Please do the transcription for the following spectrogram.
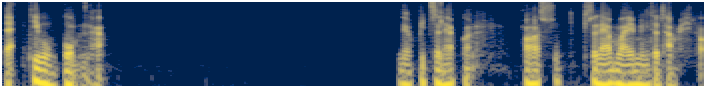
แตะที่วงกลมนะครับ เดี๋ยวปิด snap ก่อนเพราะ snap ไว้มันจะทำให้เรา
